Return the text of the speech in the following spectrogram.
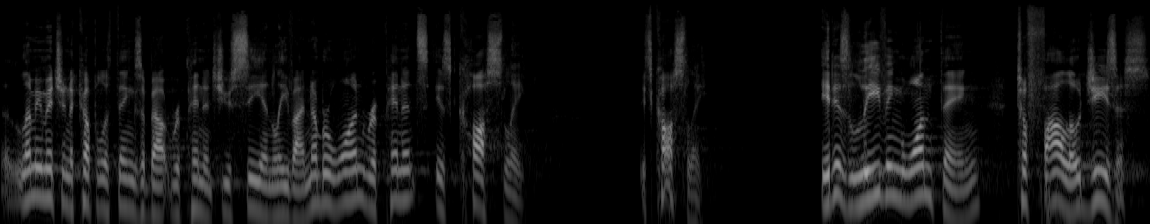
Let me mention a couple of things about repentance you see in Levi. Number one, repentance is costly. It's costly. It is leaving one thing to follow Jesus.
